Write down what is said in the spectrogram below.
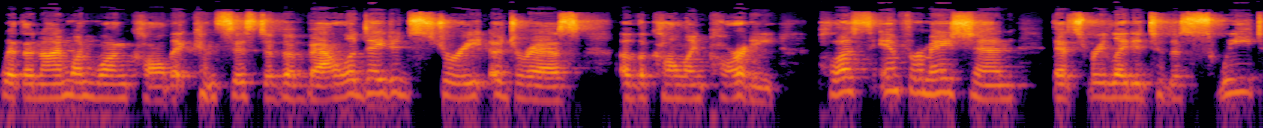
with a 911 call that consists of a validated street address of the calling party, plus information that's related to the suite,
